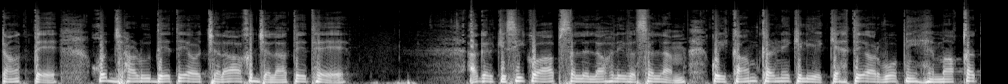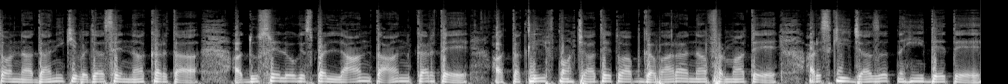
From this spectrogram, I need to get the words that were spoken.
ٹانکتے، خود جھاڑو دیتے اور چراغ جلاتے تھے۔ اگر کسی کو آپ صلی اللہ علیہ وسلم کوئی کام کرنے کے لیے کہتے اور وہ اپنی حماقت اور نادانی کی وجہ سے نہ کرتا اور دوسرے لوگ اس پر لان تعان کرتے اور تکلیف پہنچاتے تو آپ گوارا نہ فرماتے اور اس کی اجازت نہیں دیتے۔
